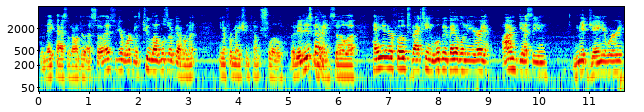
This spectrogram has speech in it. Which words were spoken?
then they pass it on to us. So as you're working with two levels of government, information comes slow, but it is coming. So uh, hang in there, folks. Vaccine will be available in the area. I'm guessing mid-January,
